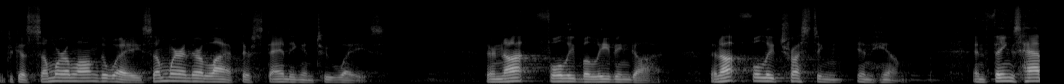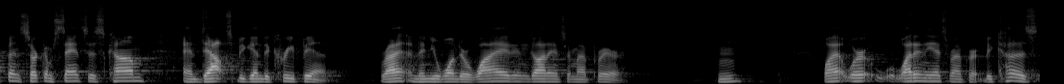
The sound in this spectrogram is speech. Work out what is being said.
It's because somewhere along the way, somewhere in their life, they're standing in two ways. They're not fully believing God, they're not fully trusting in Him. And things happen, circumstances come, and doubts begin to creep in, right? And then you wonder, why didn't God answer my prayer? Hmm? Why, where, why didn't he answer my prayer? Because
